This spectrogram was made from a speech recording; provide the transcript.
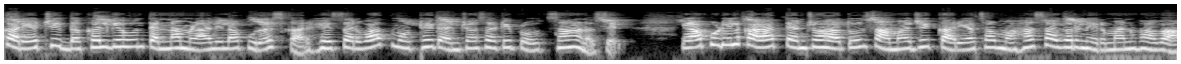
कार्याची दखल घेऊन त्यांना मिळालेला पुरस्कार हे सर्वात मोठे त्यांच्यासाठी प्रोत्साहन असेल. यापुढील काळात त्यांच्या हातून सामाजिक कार्याचा महासागर निर्माण व्हावा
